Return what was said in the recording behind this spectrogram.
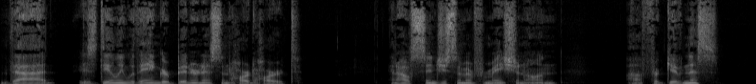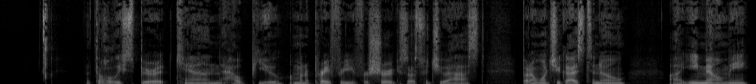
that is dealing with anger, bitterness, and hard heart. And I'll send you some information on uh, forgiveness that the Holy Spirit can help you. I'm going to pray for you for sure because that's what you asked. But I want you guys to know uh, email me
